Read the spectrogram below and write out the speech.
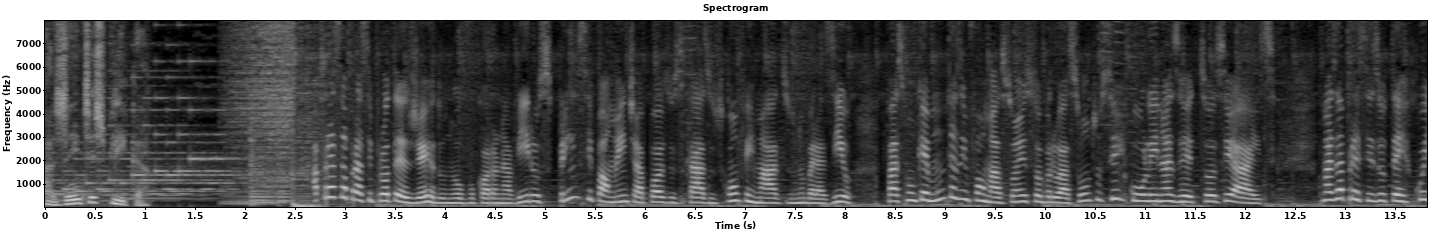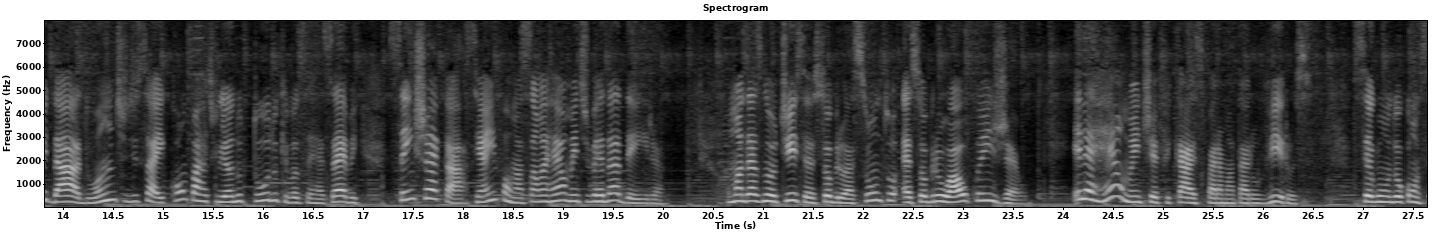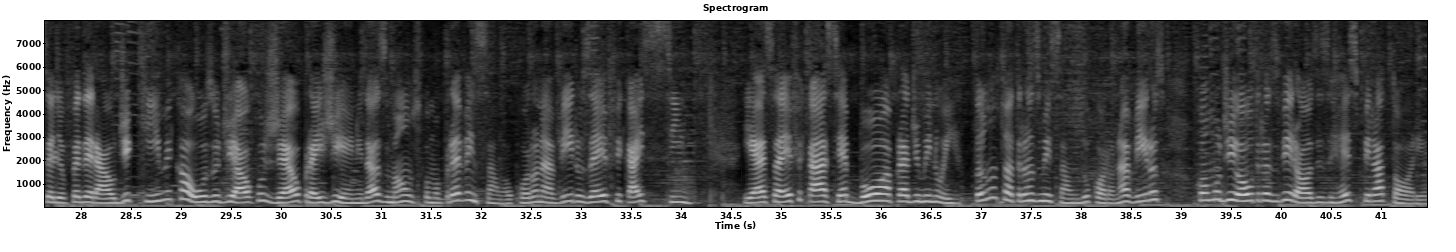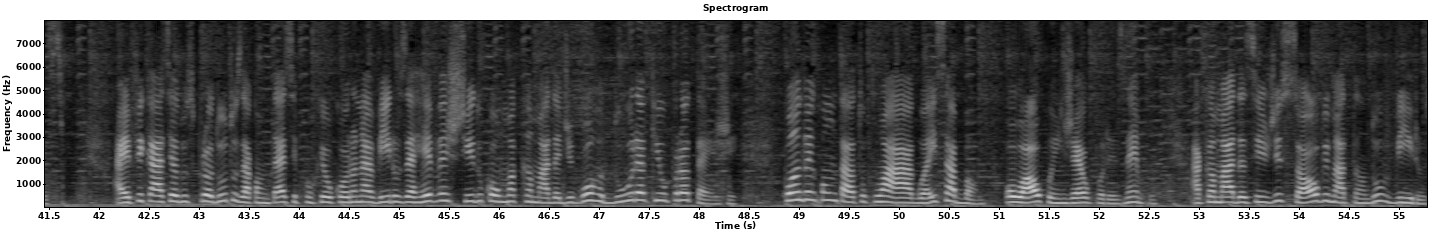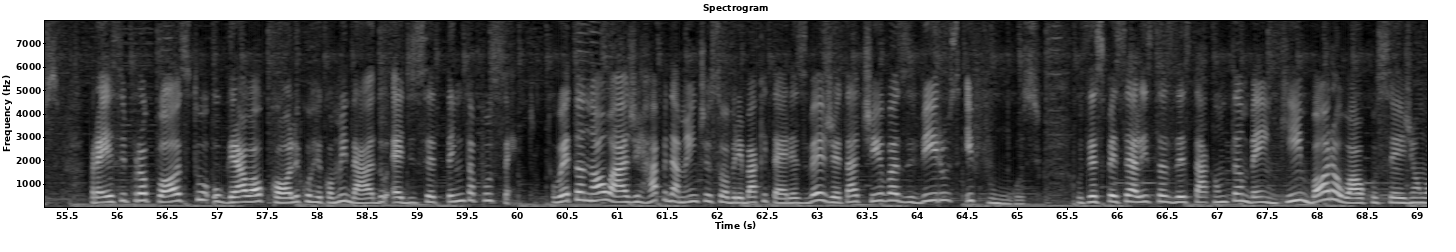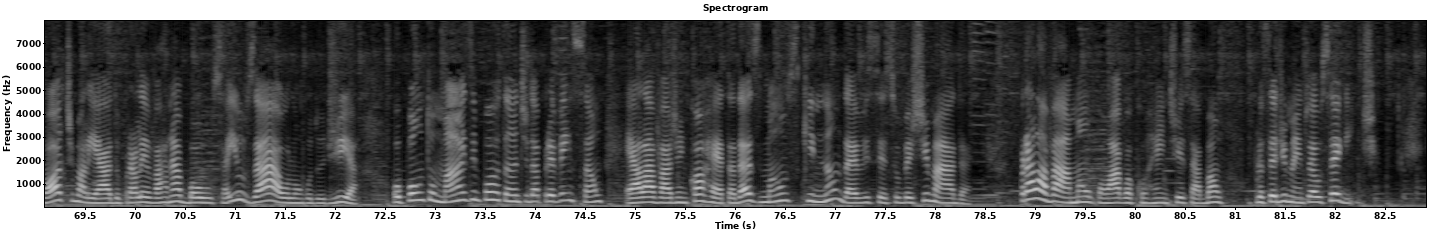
A gente explica. A pressa para se proteger do novo coronavírus, principalmente após os casos confirmados no Brasil, faz com que muitas informações sobre o assunto circulem nas redes sociais. Mas é preciso ter cuidado antes de sair compartilhando tudo que você recebe sem checar se a informação é realmente verdadeira. Uma das notícias sobre o assunto é sobre o álcool em gel. Ele é realmente eficaz para matar o vírus? Segundo o Conselho Federal de Química, o uso de álcool gel para higiene das mãos como prevenção ao coronavírus é eficaz sim. E essa eficácia é boa para diminuir tanto a transmissão do coronavírus como de outras viroses respiratórias. A eficácia dos produtos acontece porque o coronavírus é revestido com uma camada de gordura que o protege. Quando em contato com a água e sabão ou álcool em gel, por exemplo, a camada se dissolve matando o vírus. Para esse propósito, o grau alcoólico recomendado é de 70%. O etanol age rapidamente sobre bactérias vegetativas, vírus e fungos. Os especialistas destacam também que, embora o álcool seja um ótimo aliado para levar na bolsa e usar ao longo do dia, o ponto mais importante da prevenção é a lavagem correta das mãos, que não deve ser subestimada. Para lavar a mão com água corrente e sabão, o procedimento é o seguinte:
